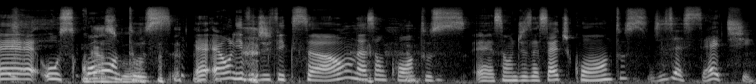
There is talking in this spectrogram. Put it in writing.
É, os contos. É, é um livro de ficção, né? São contos. é, são 17 contos. 17?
